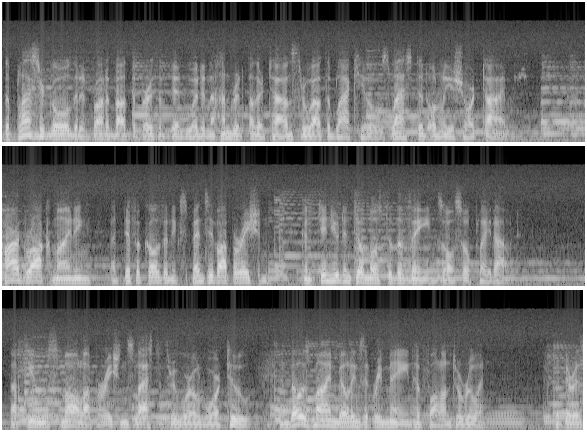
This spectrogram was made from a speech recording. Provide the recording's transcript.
The placer gold that had brought about the birth of Deadwood and a hundred other towns throughout the Black Hills lasted only a short time. Hard rock mining, a difficult and expensive operation, continued until most of the veins also played out. A few small operations lasted through World War II, and those mine buildings that remain have fallen to ruin. But there is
